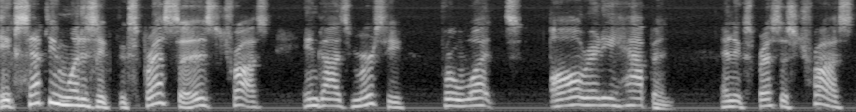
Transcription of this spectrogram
Accepting what is expressed as trust in God's mercy for what's already happened and expresses trust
